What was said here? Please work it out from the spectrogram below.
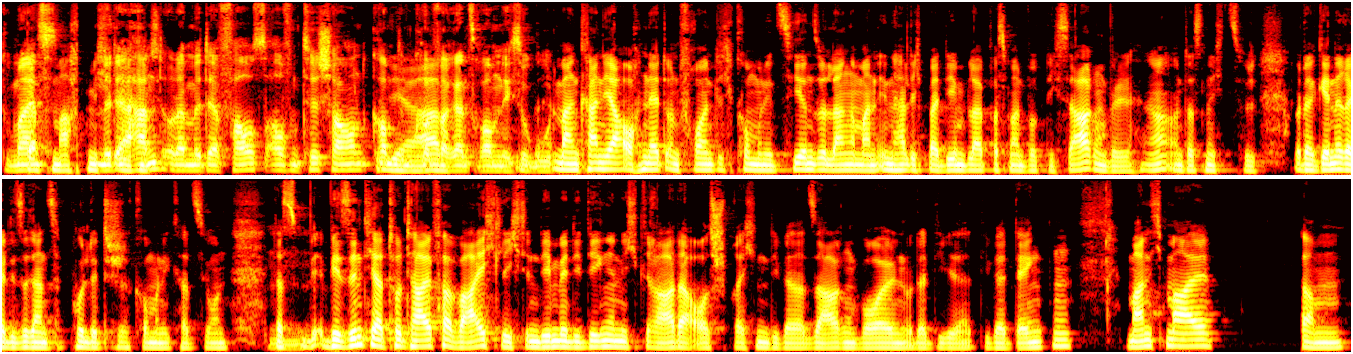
Du meinst, Das macht mich mit der. Hand oder mit der Faust auf den Tisch hauen, kommt im Ja. Konferenzraum nicht so gut. man kann ja auch nett und freundlich kommunizieren, solange man inhaltlich bei dem bleibt, was man wirklich sagen will, ja, und das nicht zu, oder generell diese ganze politische Kommunikation. Das, Mhm. wir wir sind ja total verweichlicht, indem wir die Dinge nicht gerade aussprechen, die wir sagen wollen oder die wir, die wir denken. Manchmal, ähm,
